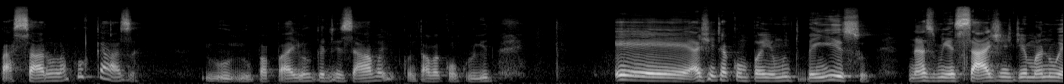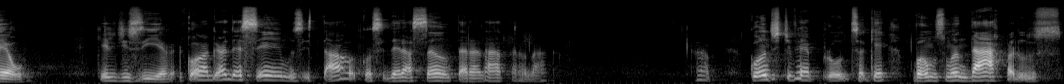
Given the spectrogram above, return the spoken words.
passaram lá por casa. E o, e o papai organizava quando estava concluído. É, a gente acompanha muito bem isso nas mensagens de Emanuel, que ele dizia, "Com- agradecemos e tal, consideração, tarará, tarará. Quando estiver pronto, isso aqui, vamos mandar para os,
